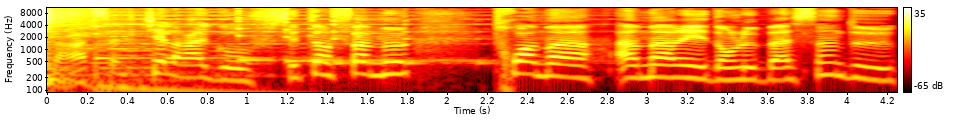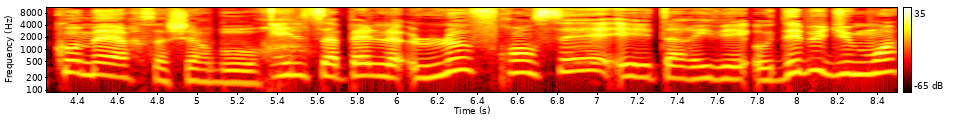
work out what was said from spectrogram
Sarah Saltiel-Ragoff. C'est un fameux trois mâts amarré dans le bassin de commerce à Cherbourg. Il s'appelle Le Français et est arrivé au début du mois.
